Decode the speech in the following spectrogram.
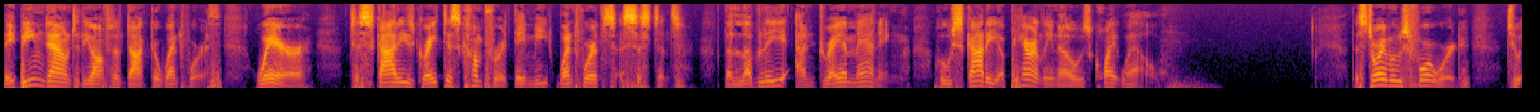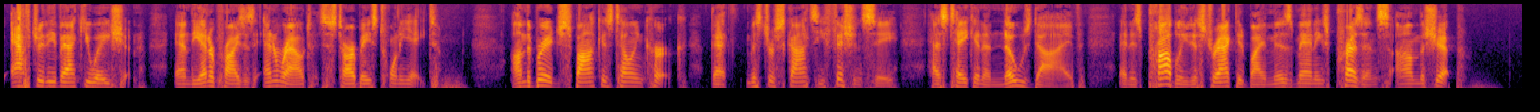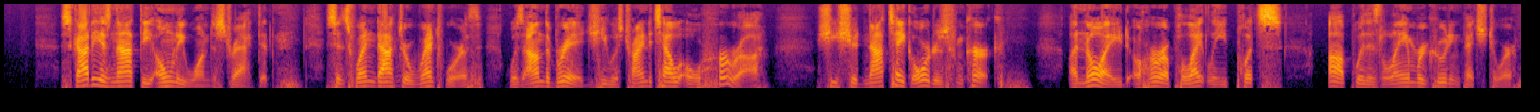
They beam down to the office of Dr. Wentworth, where, to Scotty's great discomfort, they meet Wentworth's assistant, the lovely Andrea Manning, who Scotty apparently knows quite well. The story moves forward to after the evacuation, and the Enterprise is en route to Starbase 28. On the bridge, Spock is telling Kirk that Mr. Scott's efficiency has taken a nosedive and is probably distracted by Ms. Manning's presence on the ship. Scotty is not the only one distracted, since when Dr. Wentworth was on the bridge, he was trying to tell Uhura she should not take orders from Kirk. Annoyed, Uhura politely puts up with his lame recruiting pitch to her.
